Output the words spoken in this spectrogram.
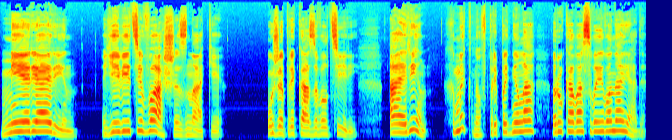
«Мериарин, явите ваши знаки!» — уже приказывал Тирий. А Ирин, хмыкнув, приподняла рукава своего наряда,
